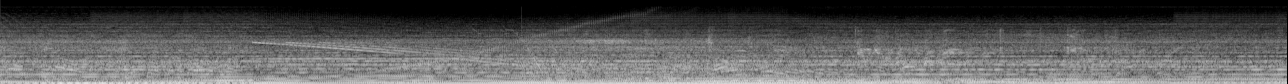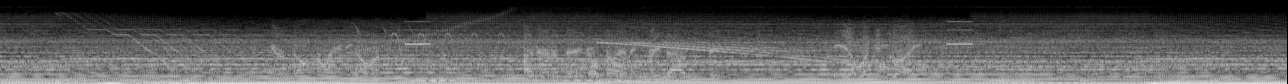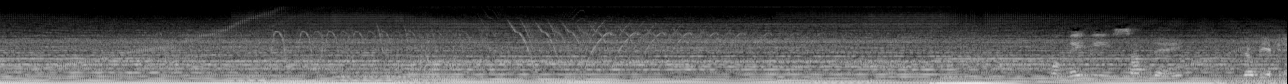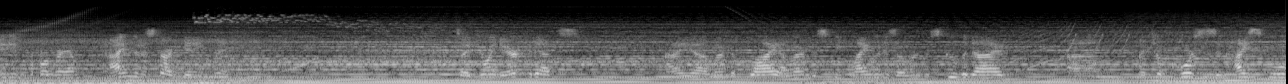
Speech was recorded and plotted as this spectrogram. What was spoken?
There'll be a Canadian program, and I'm going to start getting ready. So I joined Air Cadets. I uh, learned to fly. I learned to speak languages. I learned to scuba dive. Um, I took courses in high school.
